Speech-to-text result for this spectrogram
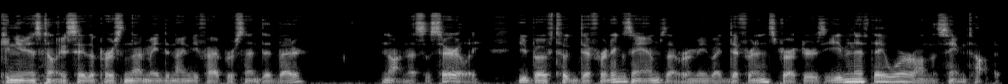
Can you instantly say the person that made the 95% did better? Not necessarily. You both took different exams that were made by different instructors even if they were on the same topic.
